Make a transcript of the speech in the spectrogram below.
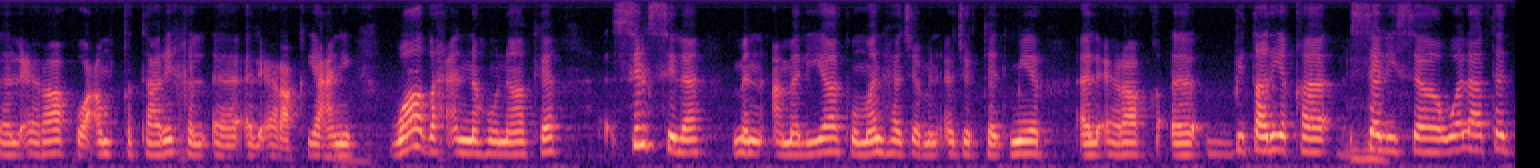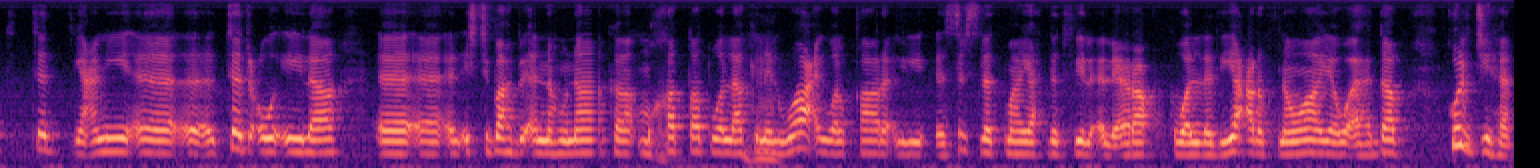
العراق وعمق تاريخ العراق. يعني واضح أن هناك سلسلة من عمليات ممنهجه من أجل تدمير العراق بطريقة سلسة ولا تد يعني تدعو إلى الاشتباه بأن هناك مخطط ولكن الواعي والقارئ لسلسلة ما يحدث في العراق والذي يعرف نوايا وأهداف. كل جهة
